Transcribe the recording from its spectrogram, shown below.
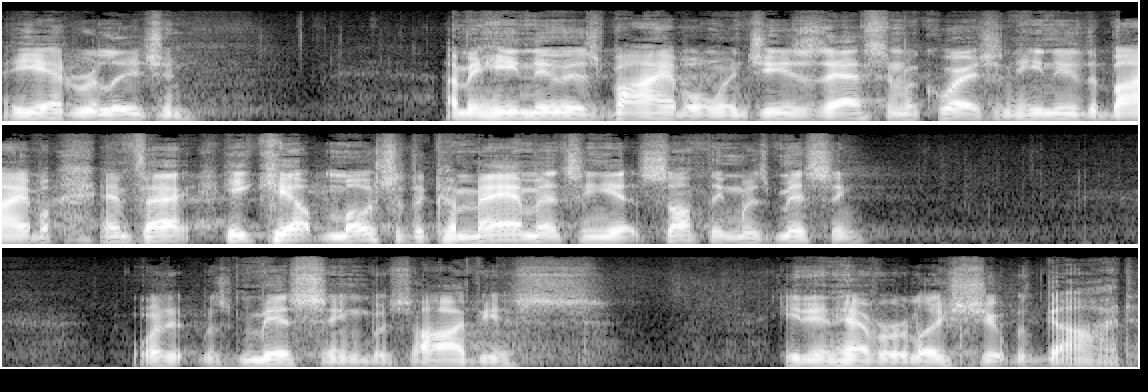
He had religion. I mean, he knew his Bible. When Jesus asked him a question, he knew the Bible. In fact, he kept most of the commandments, and yet something was missing. What it was missing was obvious. He didn't have a relationship with God.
